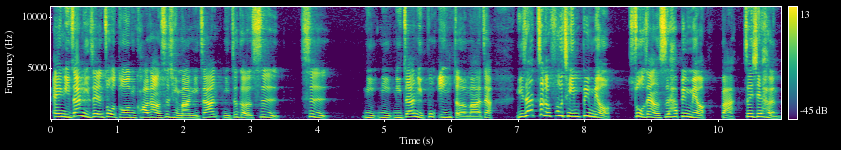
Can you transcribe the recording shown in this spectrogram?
哎，你知道你之前做了多么夸张的事情吗？你知道你这个是是，你你你知道你不应得吗？这样，你知道这个父亲并没有做这样的事，他并没有把这些很。”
